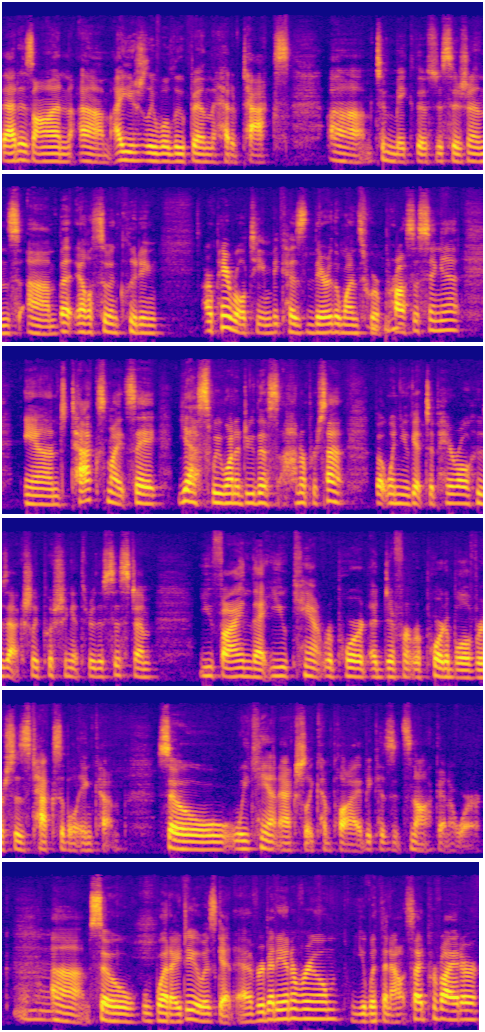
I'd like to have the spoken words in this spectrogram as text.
That is on, um, I usually will loop in the head of tax um, to make those decisions, um, but also including our payroll team because they're the ones who are processing it And tax might say, yes, we want to do this 100%. But when you get to payroll, who's actually pushing it through the system, you find that you can't report a different reportable versus taxable income. So we can't actually comply because it's not going to work. Um, so what I do is get everybody in a room with an outside provider,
